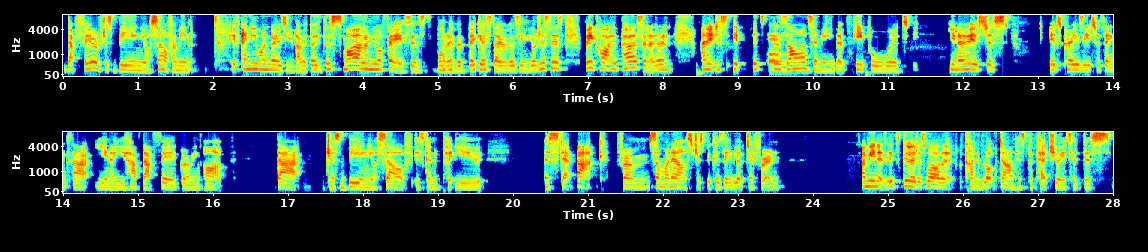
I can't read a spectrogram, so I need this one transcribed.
that fear of just being yourself i mean if anyone knows you, I mean, the, the, smile on your face is one of the biggest I've ever seen. You're just this big-hearted person. I don't, and it just it, it's oh. bizarre to me that people would, you know, it's just it's crazy to think that you know you have that fear growing up that just being yourself is going to put you a step back from someone else just because they look different i mean it's, it's good as well that kind of lockdown has perpetuated this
